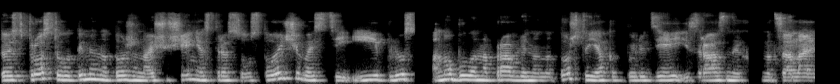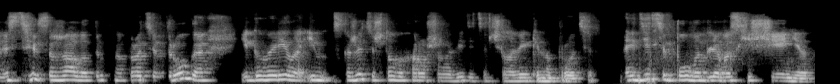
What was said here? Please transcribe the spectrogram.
То есть просто вот именно тоже на ощущение стрессоустойчивости. И плюс оно было направлено на то, что я как бы людей из разных национальностей сажала друг напротив друга и говорила им, скажите, что вы хорошего видите в человеке напротив. Найдите повод для восхищения.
